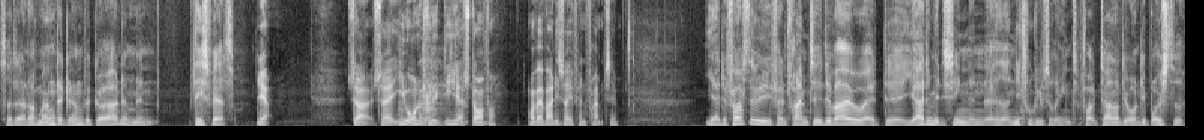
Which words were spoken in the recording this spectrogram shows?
Så der er nok mange, der gerne vil gøre det, men det er svært. Ja. Så, så I undersøgte de her stoffer, og hvad var det så, I fandt frem til? Ja, det første, vi fandt frem til, det var jo, at øh, hjertemedicinen, der hedder nitroglycerin, så folk tager, når de ondt i brystet,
